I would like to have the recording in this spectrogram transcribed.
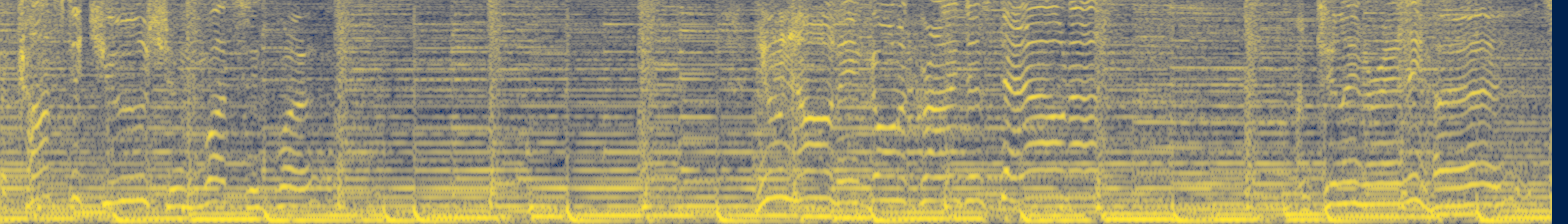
the Constitution, what's it worth? You know they're gonna grind us down uh, until it really hurts.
